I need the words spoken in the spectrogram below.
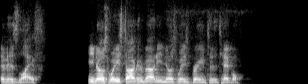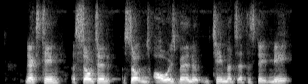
of his life. He knows what he's talking about. And he knows what he's bringing to the table. Next team, Asotin. Asotin's always been a team that's at the state meet,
